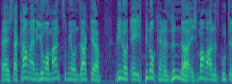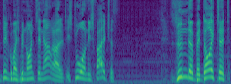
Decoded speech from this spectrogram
Da kam ein junger Mann zu mir und sagte, Winot, ey, ich bin doch keine Sünder, ich mache alles gute Dinge. Guck mal, ich bin 19 Jahre alt, ich tue auch nichts Falsches. Sünde bedeutet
